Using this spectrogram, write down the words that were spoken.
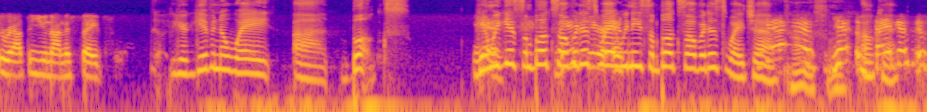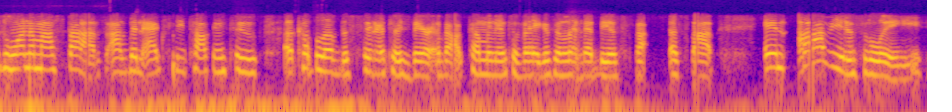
throughout the United States. You're giving away uh, books. Can we get some books over This this way? is- We need some books over this way, child. Yes, Honestly. yes. Okay. Vegas is one of my stops. I've been actually talking to a couple of the senators there about coming into Vegas and letting that be a stop. A stop. And obviously,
